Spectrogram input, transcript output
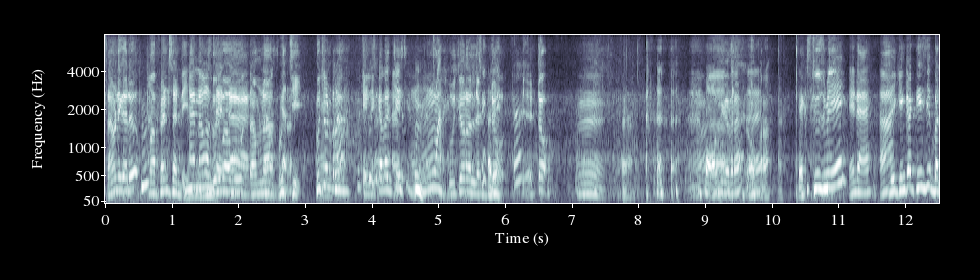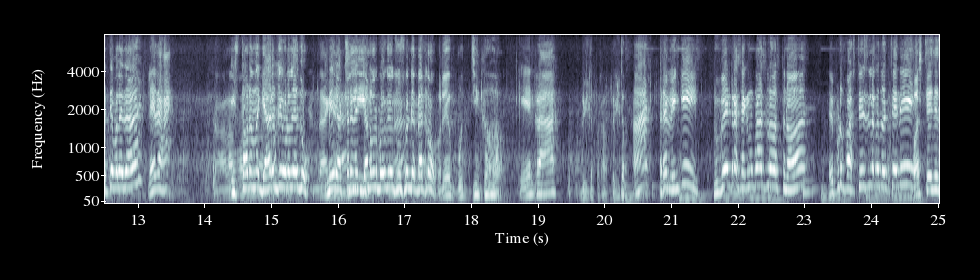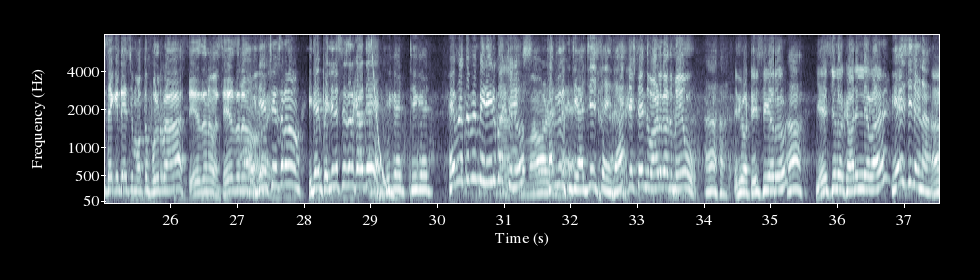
శ్రావణి గారు మా ఫ్రెండ్స్ అండి. గురుబాబు రమణ బుజ్జి. కూర్చోండి. ఎన్నికలు వచ్చేసి కూర్చోరా లెఫ్ట్ బాగుంది కదరా? ఎక్స్క్యూజ్ మీ ఏంటా? మీకు ఇంకా టీసీ భర్తీ ఇవ్వలేదా? లేదా? ఇస్తాడన్న గ్యారంటీ కూడా లేదు మీరు ఎక్కడైనా జనరల్ బోగిలో చూసుకుంటే బెటర్ ఒరే బుజ్జిగా. ఏంట్రా? బిల్డప్ రా బిల్డప్. ఆ? అరే వెంకీ నువ్వేంట్రా సెకండ్ క్లాస్లో వస్తున్నావు? ఎప్పుడు ఫస్ట్ ఏజ్లో కదా వచ్చేది? ఫస్ట్ ఏసీ సెకండ్ ఏసీ మొత్తం ఫుల్ రా. సీజన్ సీజన్ ఇదేం సీజన్ ఇదేం పెళ్ళిన సీజన్ కాదే? టికెట్ టికెట్ ఏమిటో మీరు ఇరుకొచ్చారు అడ్జస్ట్ అయ్యారా అడ్జస్ట్ అయింది? వాళ్ళు కాదు మేము. ఇదిగో టీసీ గారు. ఏసీలో ఖాళీ లేవా? ఏసీలేనా? ఆ.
